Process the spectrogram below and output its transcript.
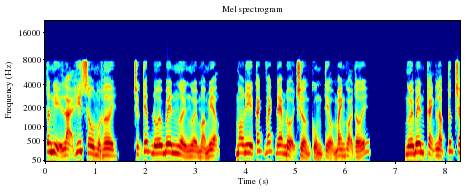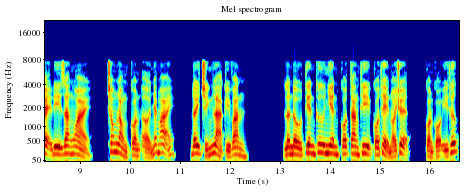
Tân nghị lại hít sâu một hơi, trực tiếp đối bên người người mở miệng, mau đi cách vách đem đội trưởng cùng tiểu manh gọi tới. Người bên cạnh lập tức chạy đi ra ngoài, trong lòng còn ở nhắc mãi, đây chính là kỳ văn. Lần đầu tiên cư nhiên có tang thi có thể nói chuyện, còn có ý thức.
